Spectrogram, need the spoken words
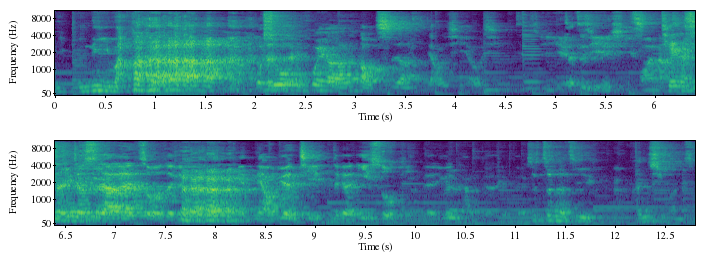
你不腻吗？我说不会啊，很好吃啊，了不起了不起，自己也自己也喜欢啊，天生就是要来做这个鸟院祭这个艺术品的一个堂哥，对不对？是真的自己很喜欢吃。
